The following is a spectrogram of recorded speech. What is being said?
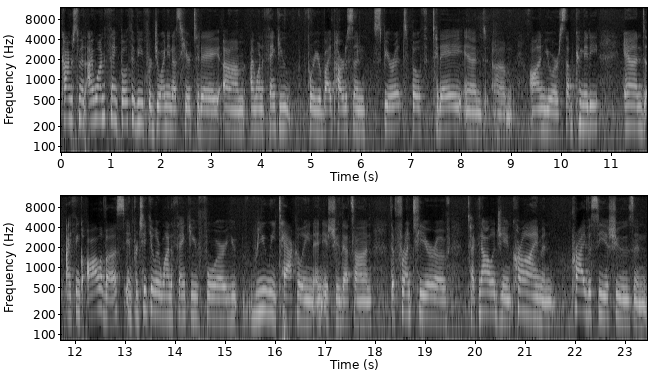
Congressman, I want to thank both of you for joining us here today. Um, I want to thank you for your bipartisan spirit, both today and um, on your subcommittee. And I think all of us, in particular, want to thank you for you really tackling an issue that's on the frontier of technology and crime and privacy issues and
